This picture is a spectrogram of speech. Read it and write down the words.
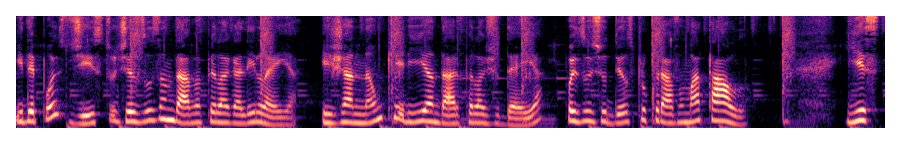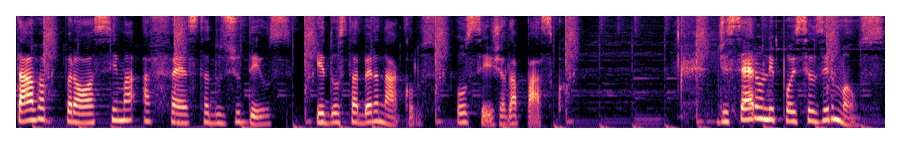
E depois disto, Jesus andava pela Galileia e já não queria andar pela Judéia, pois os judeus procuravam matá-lo e estava próxima a festa dos judeus e dos tabernáculos, ou seja, da Páscoa. Disseram-lhe, pois, seus irmãos:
